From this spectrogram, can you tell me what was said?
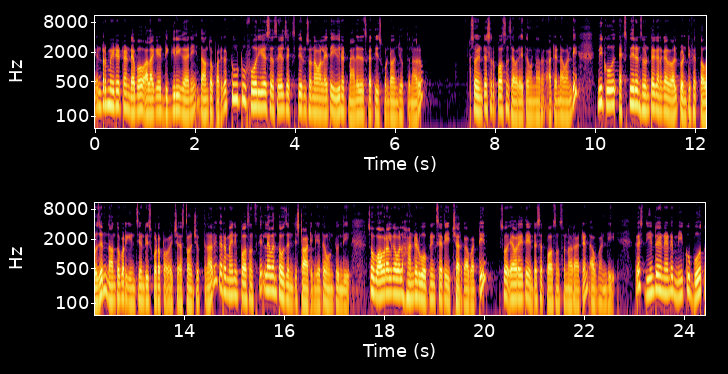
ఇంటర్మీడియట్ అండ్ అబవ్ అలాగే డిగ్రీ కానీ దాంతోపాటుగా two to four years sales experience ఉన్న వాళ్ళైతే యూనిట్ మేనేజర్స్గా తీసుకుంటామని చెప్తున్నారు. సో ఇంట్రెస్టెడ్ పర్సన్స్ ఎవరైతే ఉన్నారో అటెండ్ అవ్వండి. మీకు ఎక్స్పీరియన్స్ ఉంటే కనుక వాళ్ళు ట్వంటీ ఫైవ్ థౌసండ్ దాంతోపాటు ఇన్సెంటివ్స్ కూడా ప్రొవైడ్ చేస్తామని చెప్తున్నారు. ఇక రిమైనింగ్ పర్సన్స్కి లెవెన్ థౌసండ్ నుంచి స్టార్టింగ్ అయితే ఉంటుంది. సో ఓవరాల్గా వాళ్ళు హండ్రెడ్ ఓపెనింగ్స్ అయితే ఇచ్చారు కాబట్టి సో ఎవరైతే ఇంట్రెస్టెడ్ పర్సన్స్ ఉన్నారో అటెండ్ అవ్వండి. ప్లస్ దీంట్లో ఏంటంటే మీకు బోత్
